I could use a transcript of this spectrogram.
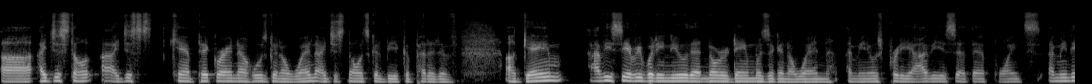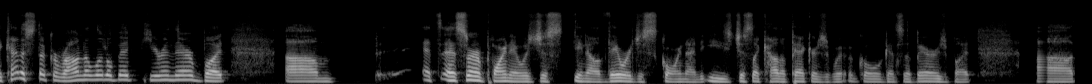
uh, I just don't. I just can't pick right now who's going to win. I just know it's going to be a competitive uh, game. Obviously, everybody knew that Notre Dame wasn't going to win. I mean, it was pretty obvious at that point. I mean, they kind of stuck around a little bit here and there, but um, at, at a certain point, it was just you know they were just scoring on ease, just like how the Packers would go against the Bears. But uh,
